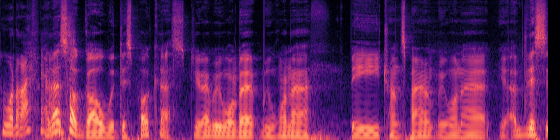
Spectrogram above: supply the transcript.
what I found. And that's our goal with this podcast. You know, we want to we want to be transparent. We want to this.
